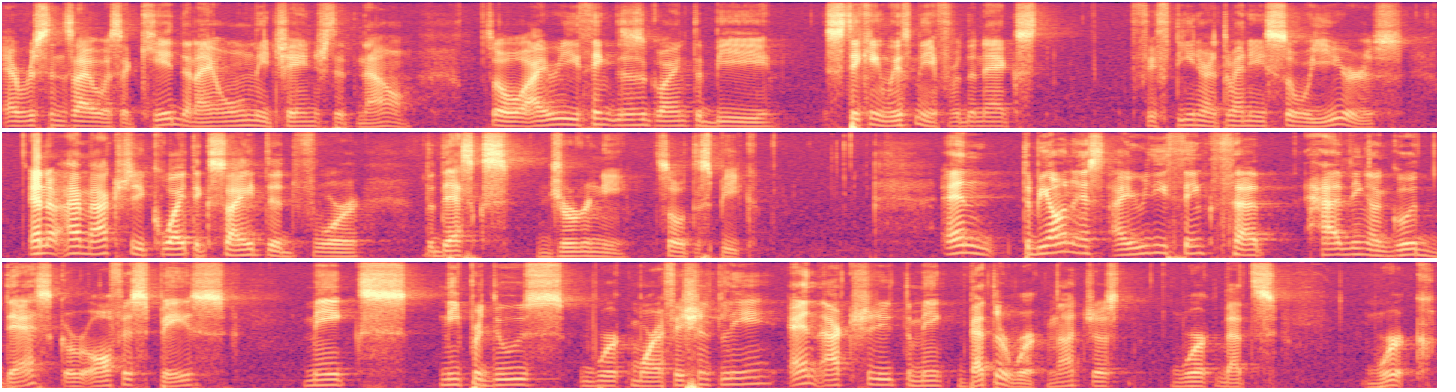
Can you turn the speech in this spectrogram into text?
ever since I was a kid, and I only changed it now. So I really think this is going to be sticking with me for the next 15 or 20 so years. And I'm actually quite excited for the desk's journey, so to speak. And to be honest, I really think that having a good desk or office space makes me produce work more efficiently and actually to make better work, not just work that's work.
